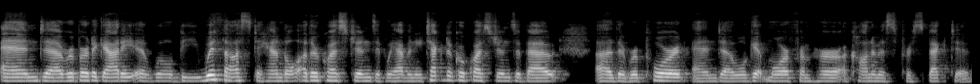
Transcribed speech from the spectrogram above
and uh, Roberta Gatti uh, will be with us to handle other questions if we have any technical questions about uh, the report, and uh, we'll get more from her economist perspective.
